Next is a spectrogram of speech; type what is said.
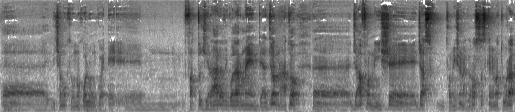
eh, diciamo che uno qualunque è, è mm, fatto girare regolarmente, aggiornato, eh, già, fornisce, già fornisce una grossa scrematura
